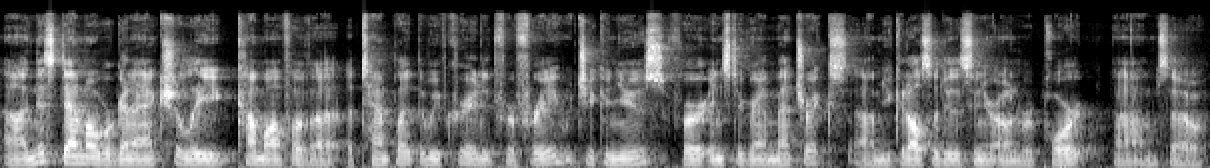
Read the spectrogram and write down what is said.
Uh, in this demo, we're going to actually come off of a, a, template that we've created for free, which you can use for Instagram metrics. Um, you could also do this in your own report. Um, so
